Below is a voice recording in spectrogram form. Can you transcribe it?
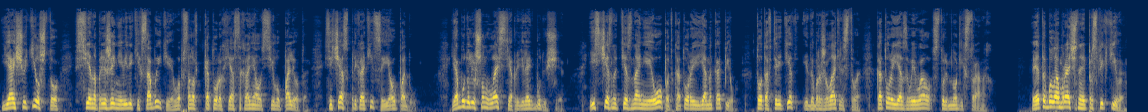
Я ощутил, что все напряжения великих событий, в обстановке которых я сохранял силу полета, сейчас прекратится, и я упаду. Я буду лишен власти определять будущее. Исчезнут те знания и опыт, которые я накопил, тот авторитет и доброжелательство, которые я завоевал в столь многих странах. Это была мрачная перспектива,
